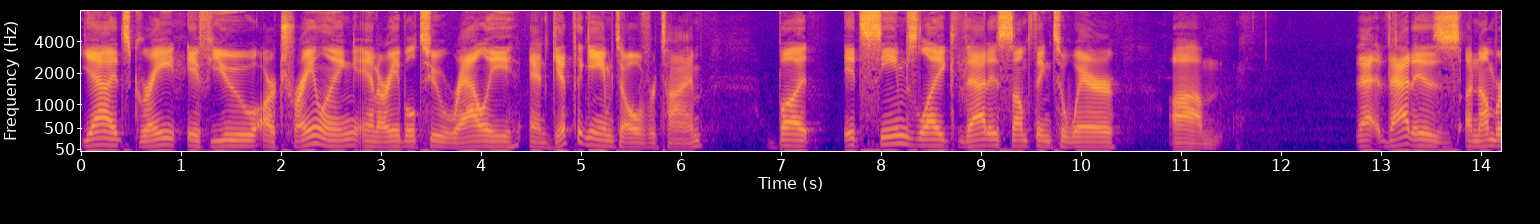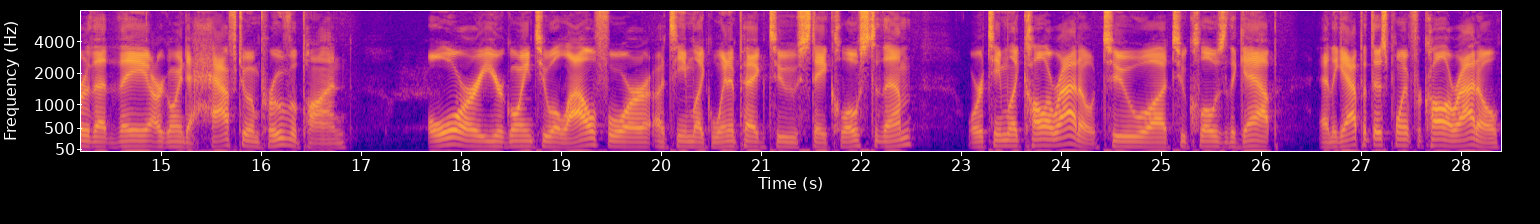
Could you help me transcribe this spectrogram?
yeah, it's great if you are trailing and are able to rally and get the game to overtime, but it seems like that is something to where um, that that is a number that they are going to have to improve upon or you're going to allow for a team like Winnipeg to stay close to them or a team like Colorado to uh, to close the gap. And the gap at this point for Colorado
